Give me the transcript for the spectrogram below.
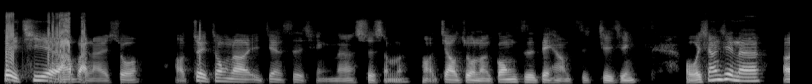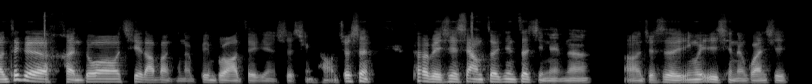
对企业老板来说，啊，最重要的一件事情呢是什么？啊，叫做呢工资垫缴基基金。我相信呢，呃，这个很多企业老板可能并不知道这件事情。哈，就是特别是像最近这几年呢，啊，就是因为疫情的关系，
